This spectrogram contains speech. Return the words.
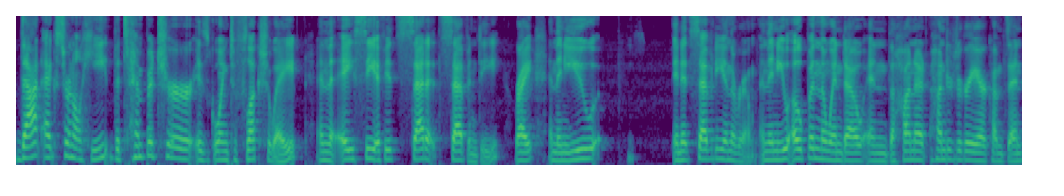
that external heat, the temperature is going to fluctuate. And the AC, if it's set at 70, right? And then you, and it's 70 in the room, and then you open the window and the 100, 100 degree air comes in,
